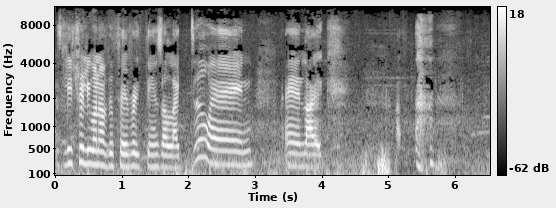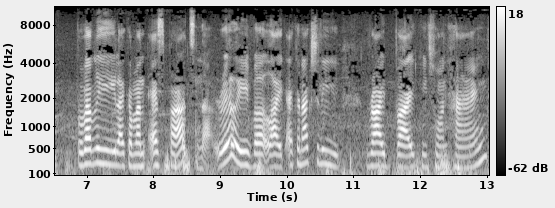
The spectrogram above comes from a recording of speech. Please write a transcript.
It's literally one of the favorite things I like doing. And like probably like I'm an expert not really but like I can actually ride bike with one hand.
